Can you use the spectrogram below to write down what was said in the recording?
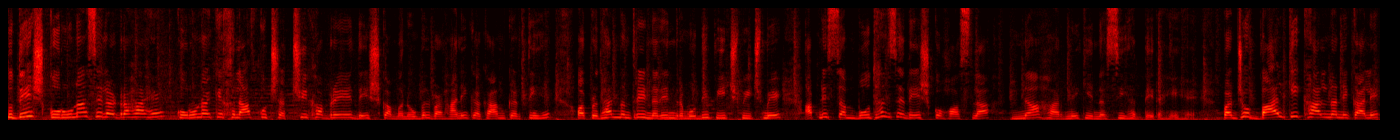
तो देश कोरोना से लड़ रहा है। कोरोना के खिलाफ कुछ अच्छी खबरें, देश का मनोबल बढ़ाने का काम करती हैं और प्रधानमंत्री नरेंद्र मोदी बीच बीच में अपने संबोधन से देश को हौसला न हारने की नसीहत दे रहे हैं। पर जो बाल की खाल न निकाले,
